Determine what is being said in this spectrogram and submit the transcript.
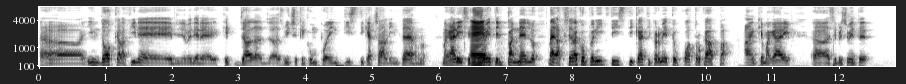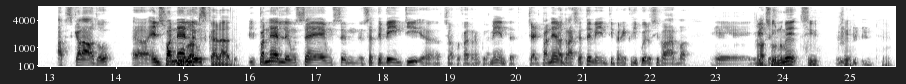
Uh, in dock alla fine bisogna vedere che già la, la Switch che componentistica c'ha all'interno. Magari semplicemente eh. il pannello. Beh, la, se la componentistica ti permette un 4K, anche magari uh, semplicemente upscalato. Uh, e il pannello, è un, il pannello è un, 6, un, 6, un 720, uh, ce la puoi fare tranquillamente. Cioè, il pannello tra 720 perché di quello si parla. E no, secondo me sì. sì, sì.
